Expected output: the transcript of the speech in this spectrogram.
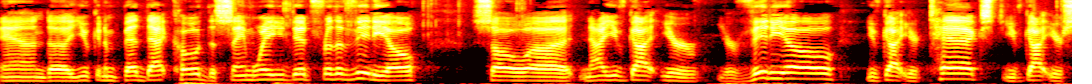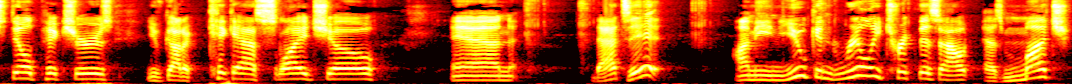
And uh, you can embed that code the same way you did for the video. So uh, now you've got your your video, you've got your text, you've got your still pictures, you've got a kick-ass slideshow, and that's it. I mean, you can really trick this out as much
